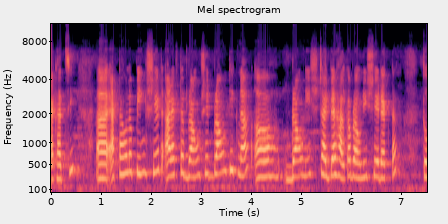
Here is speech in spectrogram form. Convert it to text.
দেখাচ্ছি। একটা হলো পিঙ্ক শেড আর একটা ব্রাউন শেড ব্রাউন ঠিক না ব্রাউনিশ টাইপের হালকা ব্রাউনিশ শেড একটা। তো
